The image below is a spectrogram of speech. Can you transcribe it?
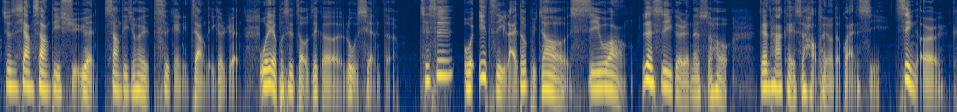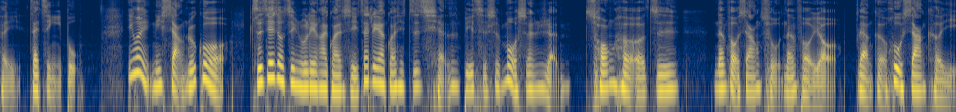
就是向上帝许愿，上帝就会赐给你这样的一个人。我也不是走这个路线的。其实我一直以来都比较希望认识一个人的时候，跟他可以是好朋友的关系，进而可以再进一步。因为你想，如果直接就进入恋爱关系，在恋爱关系之前，彼此是陌生人，从何而知能否相处，能否有两个互相可以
